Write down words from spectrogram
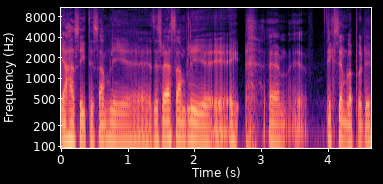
Jeg har set det samtlige, øh, desværre samtlige øh, øh, øh, øh, eksempler på det.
